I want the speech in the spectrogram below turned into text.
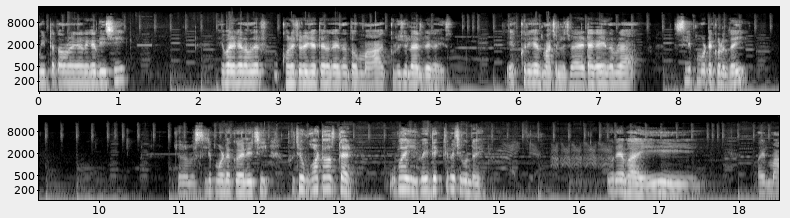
মিটটা তো আমরা এখানে রেখে দিয়েছি। এবার এখানে আমাদের ঘরে চলে যেতে হবে গাইজ না তো মা একটু চলে আসবে গাইজ এক্ষুনি গাইজ মা চলে আসবে। আর এটা গাইজ আমরা স্লিপ মোটে করে দেই। চলো আমরা স্লিপ মোটে করে দিচ্ছি বলছি হোয়াট ওয়াজ দ্যাট ও ভাই ভাই দেখতে পেয়েছি মনে হয়। ওরে ভাই, ওই মা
